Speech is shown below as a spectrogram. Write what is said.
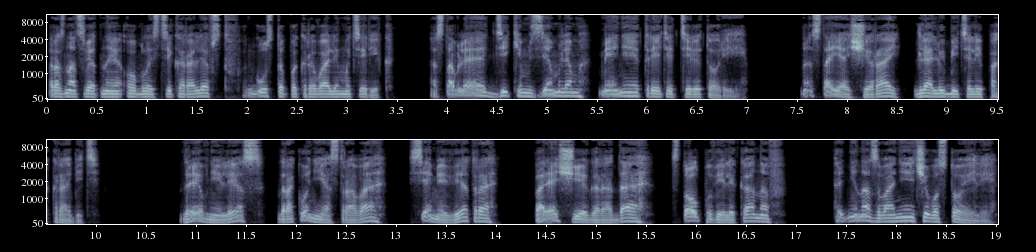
разноцветные области королевств густо покрывали материк, оставляя диким землям менее трети территории. Настоящий рай для любителей покрабить. Древний лес, драконьи острова, семя ветра, парящие города, столб великанов. Одни названия чего стоили.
